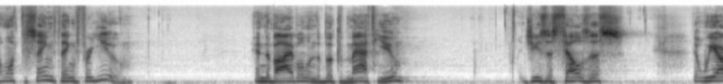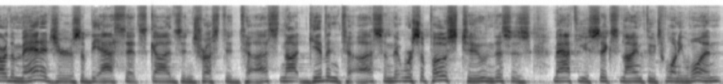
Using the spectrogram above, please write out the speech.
I want the same thing for you. In the Bible, in the book of Matthew, Jesus tells us that we are the managers of the assets God's entrusted to us, not given to us, and that we're supposed to, and this is Matthew 6, 9 through 21,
